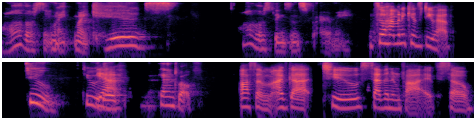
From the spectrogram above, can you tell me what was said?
all of those things. My, my kids, all those things inspire me. So, how many kids do you have? Two. Two. Yeah. 10 and 12. Awesome. I've got two, seven and five. So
